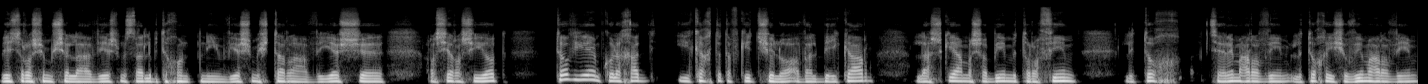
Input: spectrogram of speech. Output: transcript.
ויש ראש ממשלה ויש משרד לביטחון פנים ויש משטרה ויש uh, ראשי רשויות. טוב יהיה אם כל אחד ייקח את התפקיד שלו אבל בעיקר להשקיע משאבים מטורפים לתוך צעירים ערבים לתוך היישובים הערבים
